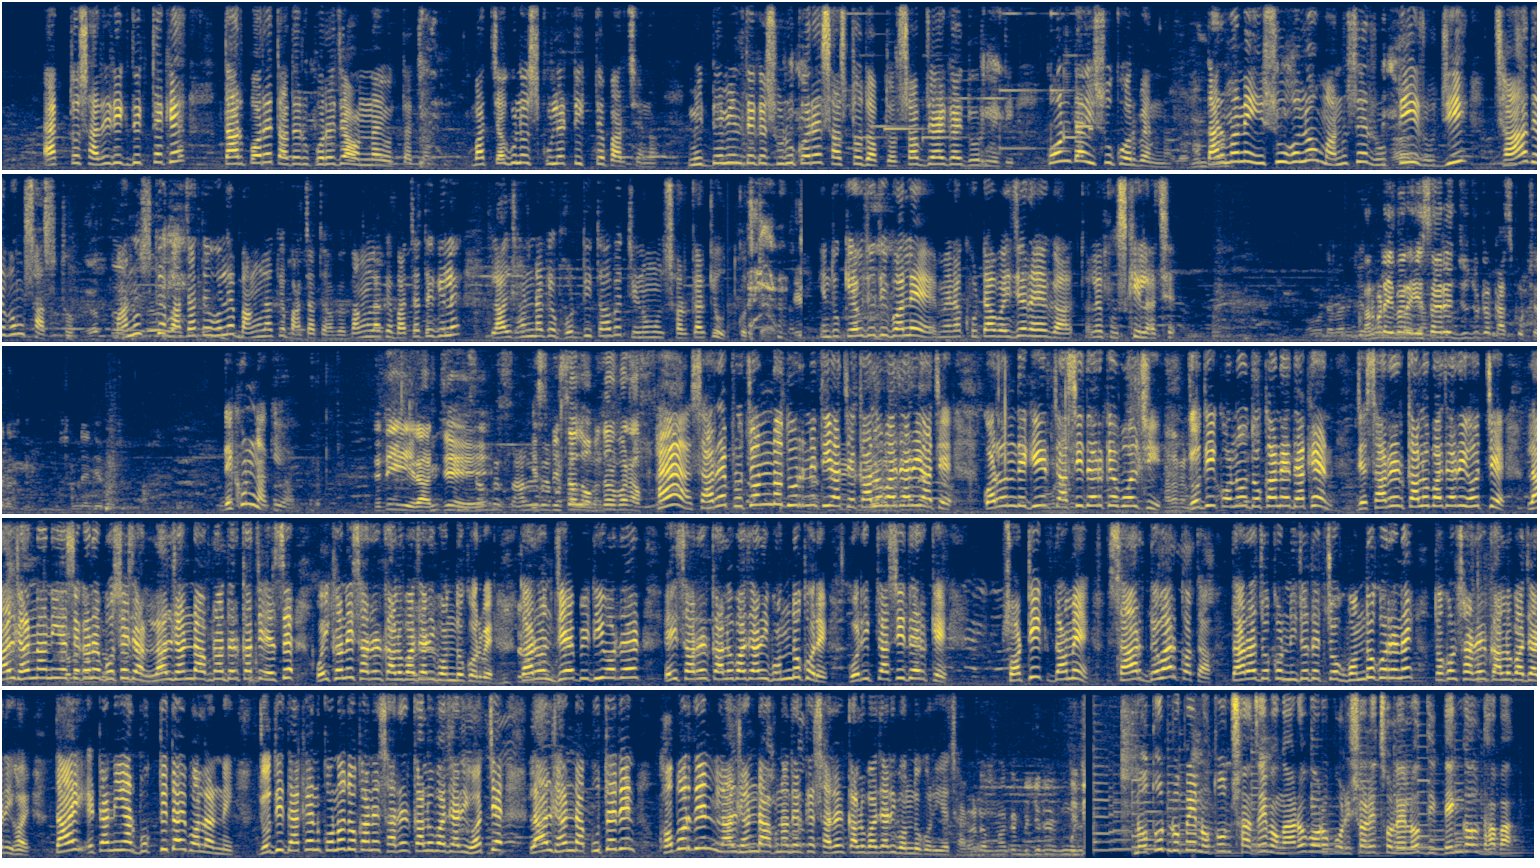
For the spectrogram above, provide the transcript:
এক তো শারীরিক দিক থেকে, তারপরে তাদের উপরে যা অন্যায় অত্যাচার। বাচ্চাগুলো স্কুলে টিকতে পারছে না। মিড ডে মিল থেকে শুরু করে স্বাস্থ্য দপ্তর, সব জায়গায় দুর্নীতি। কোনটা ইস্যু করবেন না। তার মানে ইস্যু হলো মানুষের রুটি, রুজি, ছাদ এবং স্বাস্থ্য। মানুষকে বাঁচাতে হলে বাংলাকে বাঁচাতে হবে। বাংলাকে বাঁচাতে গেলে লাল ঝান্ডাকে ভোট দিতে হবে, তৃণমূল সরকারকে উৎ করতে হবে। কিন্তু কেউ যদি বলে, মেরা খুঁটা বাইজে রহেগা তাহলে মুশকিল আছে। তার মানে এবার এসআর এর জুজুটা কাজ করছে না? সামনে নির্বাচন দেখুন না কি হয়। দিদি রাজ্যে স্পেশাল অবজারভার হ্যাঁ সারে প্রচণ্ড দুর্নীতি আছে কালোবাজারি আছে। করণ দিঘির চাষিদেরকে বলছি যদি কোনো দোকানে দেখেন যে সারের কালোবাজারি হচ্ছে লাল ঝান্ডা নিয়ে সেখানে বসে যান। লাল ঝান্ডা আপনাদের কাছে এসে ওইখানেই সারের কালোবাজারি বন্ধ করবে। কারণ যে বিডিওদের এই সারের কালোবাজারি বন্ধ করে গরিব চাষিদেরকে সঠিক দামে সার দেওয়ার কথা তারা যখন নিজেদের চোখ বন্ধ করে নেয় তখন সারের কালোবাজারি হয়। তাই এটা নিয়ে আর বক্তৃতাই বলার নেই। যদি দেখেন কোনো দোকানে সারের কালোবাজারি হচ্ছে লাল ঝান্ডা পুঁতে দিন খবর দিন লাল ঝান্ডা আপনাদেরকে সারের কালোবাজারি বন্ধ করিয়ে ছাড়বে। নতুন রূপে নতুন সাজে এবং আরও বড় পরিসরে চলে এলো দি বেঙ্গল ধাবা।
